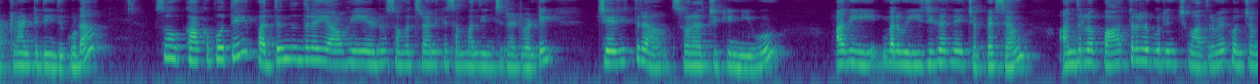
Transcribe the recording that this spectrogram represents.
అట్లాంటిది ఇది కూడా సో కాకపోతే పద్దెనిమిది వందల యాభై ఏడు సంవత్సరానికి సంబంధించినటువంటి చరిత్ర స్వరాజ్యకి నీవు. అది మనం ఈజీగానే చెప్పేశాం. అందులో పాత్రల గురించి మాత్రమే కొంచెం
